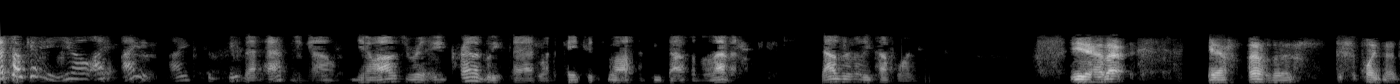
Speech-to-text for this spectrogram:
That's okay. You know, I I I could see that happening. Um, you know, I was really incredibly sad when the Patriots lost in 2011. That was a really tough one. yeah, that yeah, that was a disappointment.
